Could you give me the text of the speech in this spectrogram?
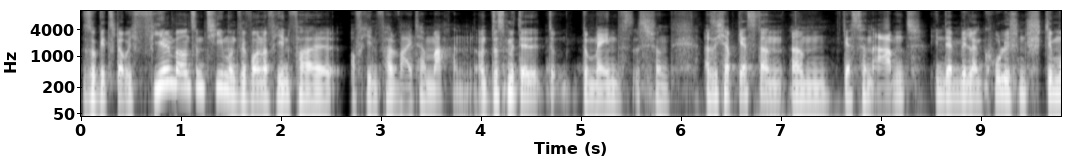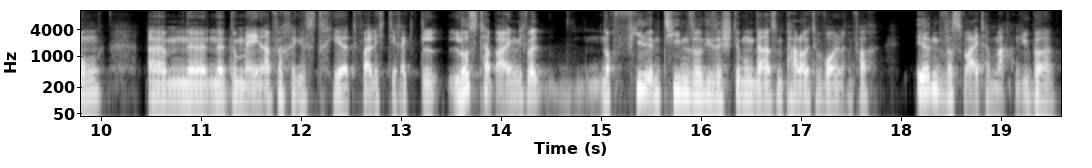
so geht's glaube ich, vielen bei uns im Team und wir wollen auf jeden Fall, auf jeden Fall weitermachen. Und das mit der D Domain, das ist schon. Also ich habe gestern, ähm, gestern Abend in der melancholischen Stimmung ähm, eine, eine Domain einfach registriert, weil ich direkt Lust habe eigentlich, weil noch viel im Team so diese Stimmung da ist. Ein paar Leute wollen einfach irgendwas weitermachen über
